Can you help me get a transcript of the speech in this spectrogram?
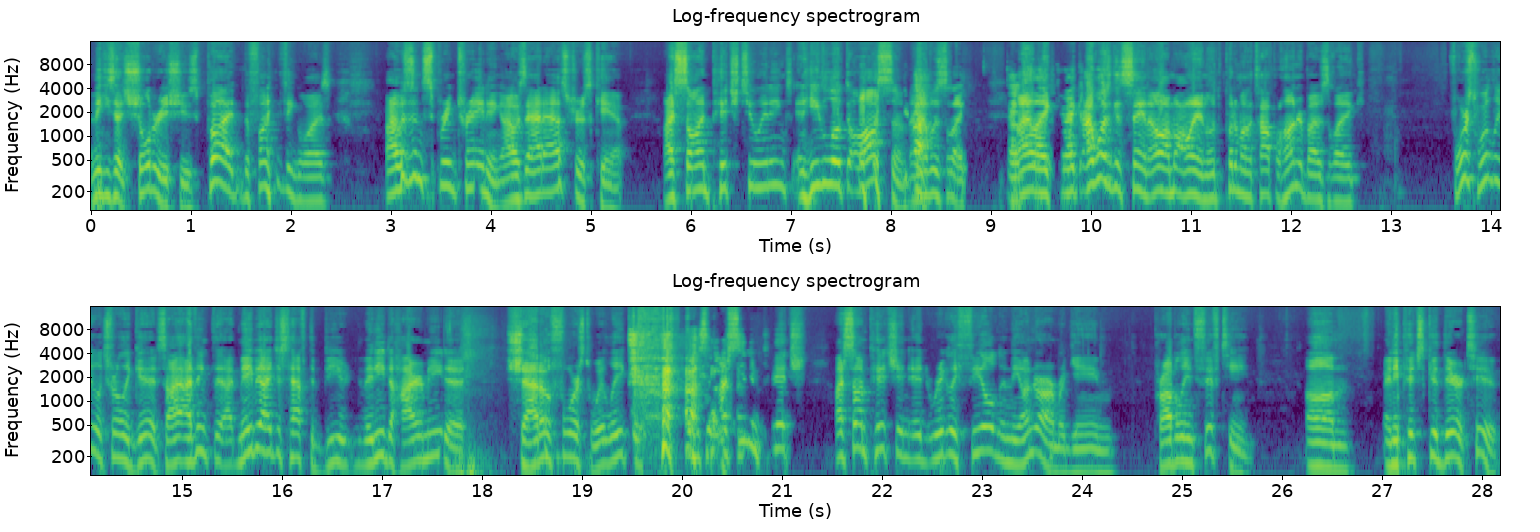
I think he's had shoulder issues. But the funny thing was, I was in spring training. I was at Astros camp. I saw him pitch two innings, and he looked awesome. And I was like, I like, like I wasn't saying, oh, I'm all in. Let's put him on the top 100. But I was like, Forrest Whitley looks really good. So I, I think that maybe I just have to be. They need to hire me to shadow Forrest Whitley. 'cause, like I said, I've seen him pitch. I saw him pitch in, at Wrigley Field in the Under Armour game, probably in 15, um, and he pitched good there too.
